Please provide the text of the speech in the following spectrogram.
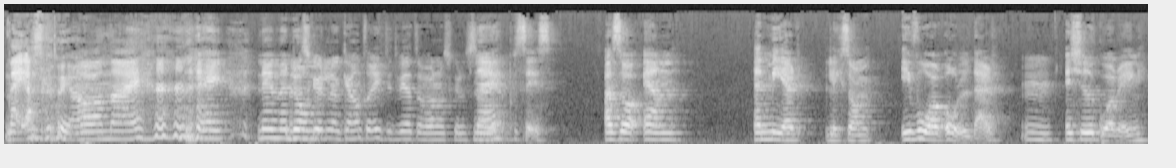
Nej jag skojar. Ja, nej. nej, nej men Men de... de skulle nog kanske inte riktigt veta vad de skulle säga. Nej, precis. Alltså en, en mer liksom i vår ålder, en 20-åring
